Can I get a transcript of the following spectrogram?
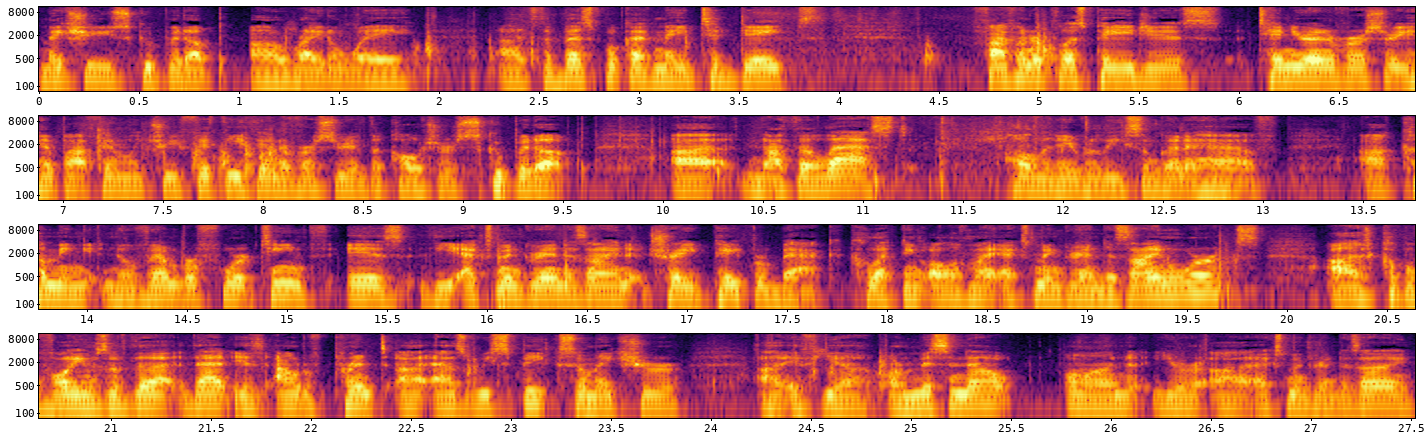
make sure you scoop it up uh, right away. Uh, it's the best book I've made to date. 500 plus pages, 10 year anniversary Hip Hop Family Tree, 50th anniversary of the culture. Scoop it up. Uh, not the last holiday release I'm going to have. Uh, coming November 14th is the X Men Grand Design trade paperback, collecting all of my X Men Grand Design works. Uh, a couple volumes of that that is out of print uh, as we speak, so make sure uh, if you are missing out on your uh, X Men Grand Design,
